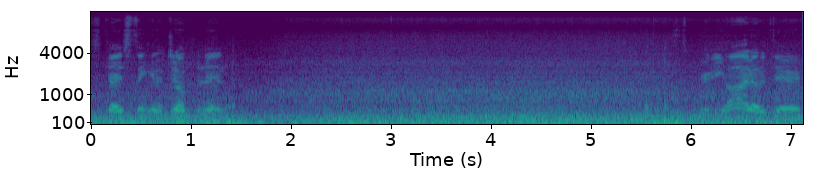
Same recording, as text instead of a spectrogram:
This guy's thinking of jumping in. It's pretty hot out there.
